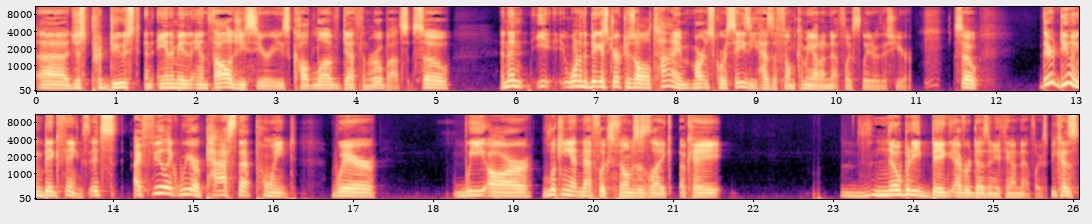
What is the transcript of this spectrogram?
uh, just produced an animated anthology series called Love, Death, and Robots. So, and then one of the biggest directors of all time, Martin Scorsese, has a film coming out on Netflix later this year. So they're doing big things. It's, I feel like we are past that point where we are looking at Netflix films as like, okay, nobody big ever does anything on Netflix because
